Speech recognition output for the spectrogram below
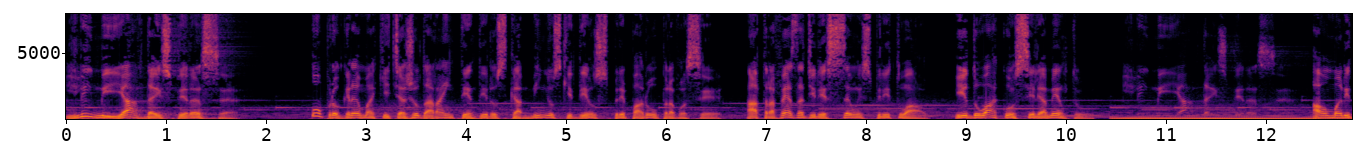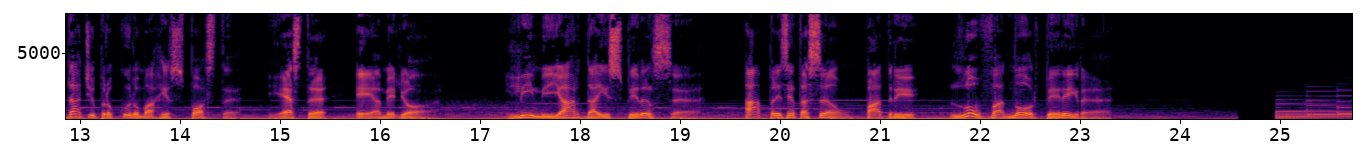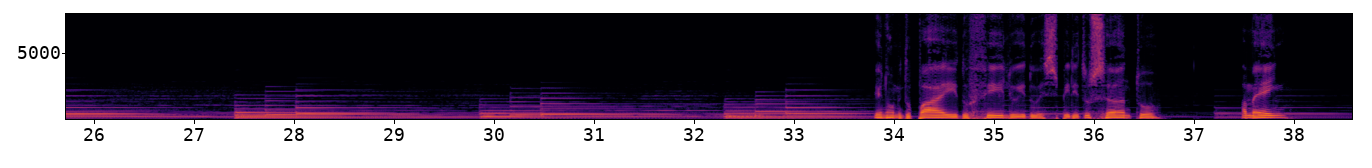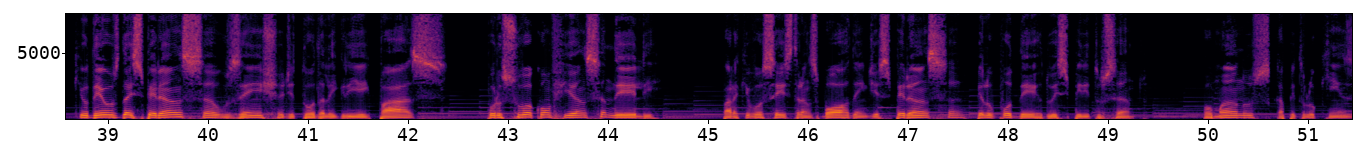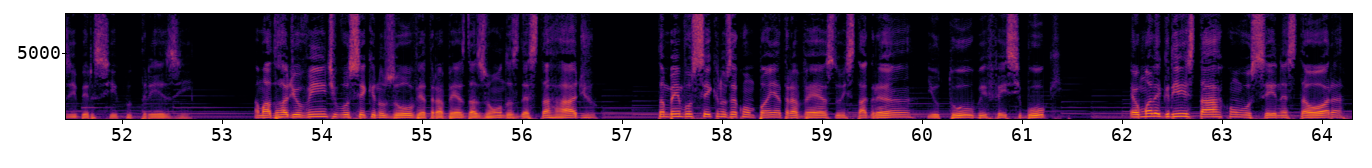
Limiar da Esperança. O programa que te ajudará a entender os caminhos que Deus preparou para você, através da direção espiritual e do aconselhamento. Limiar da Esperança. A humanidade procura uma resposta e esta é a melhor. Limiar da Esperança. Apresentação: Padre Luvanor Pereira. Em nome do Pai, do Filho e do Espírito Santo. Amém. Que o Deus da esperança os encha de toda alegria e paz por sua confiança nele, para que vocês transbordem de esperança pelo poder do Espírito Santo. Romanos, capítulo 15, versículo 13. Amado rádio ouvinte, você que nos ouve através das ondas desta rádio, também você que nos acompanha através do Instagram, YouTube, Facebook, é uma alegria estar com você nesta hora.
